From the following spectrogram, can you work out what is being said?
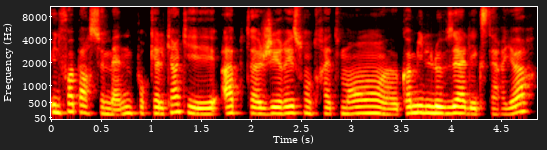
une fois par semaine pour quelqu'un qui est apte à gérer son traitement euh, comme il le faisait à l'extérieur.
